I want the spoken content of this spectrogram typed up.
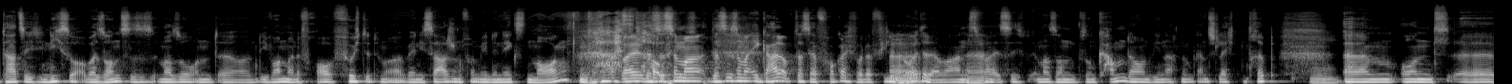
tatsächlich nicht so, aber sonst ist es immer so und, äh, Yvonne, meine Frau, fürchtet immer Vernissagen von mir den nächsten Morgen. weil das ist immer, das ist immer egal, ob das erfolgreich war oder viele Ja. Leute da waren. Das Ja. war es ist immer so ein, so ein Come-Down wie nach einem ganz schlechten Trip. Mhm. Ähm, und äh,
